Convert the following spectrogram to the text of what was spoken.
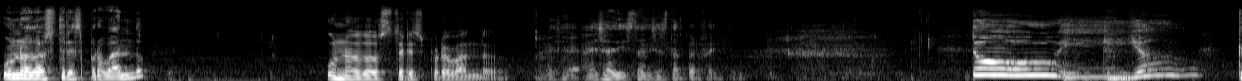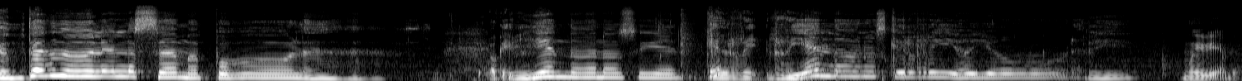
Uno, dos, tres, probando. Uno, dos, tres, probando. A esa, a esa distancia está perfecto. Tú y yo. Cantándole las amapolas. Ok. Riéndonos y el... Que el ri- riéndonos que el río llora. Muy bien.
